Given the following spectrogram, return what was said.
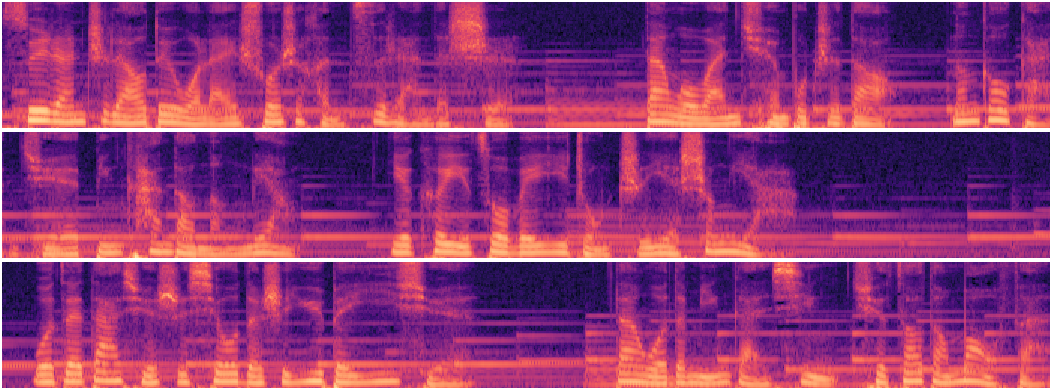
虽然治疗对我来说是很自然的事，但我完全不知道能够感觉并看到能量，也可以作为一种职业生涯。我在大学时修的是预备医学，但我的敏感性却遭到冒犯。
